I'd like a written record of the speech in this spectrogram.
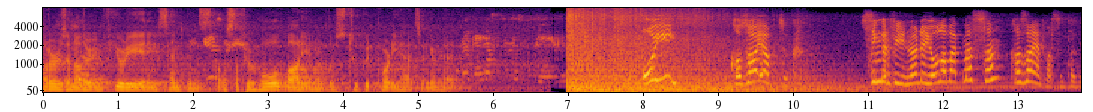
utters another infuriating sentence, I will stuff your whole body in one of those stupid party hats on your head. Oy! Kaza yaptık. Singer filin öyle yola bakmazsan kaza yaparsın tabi.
